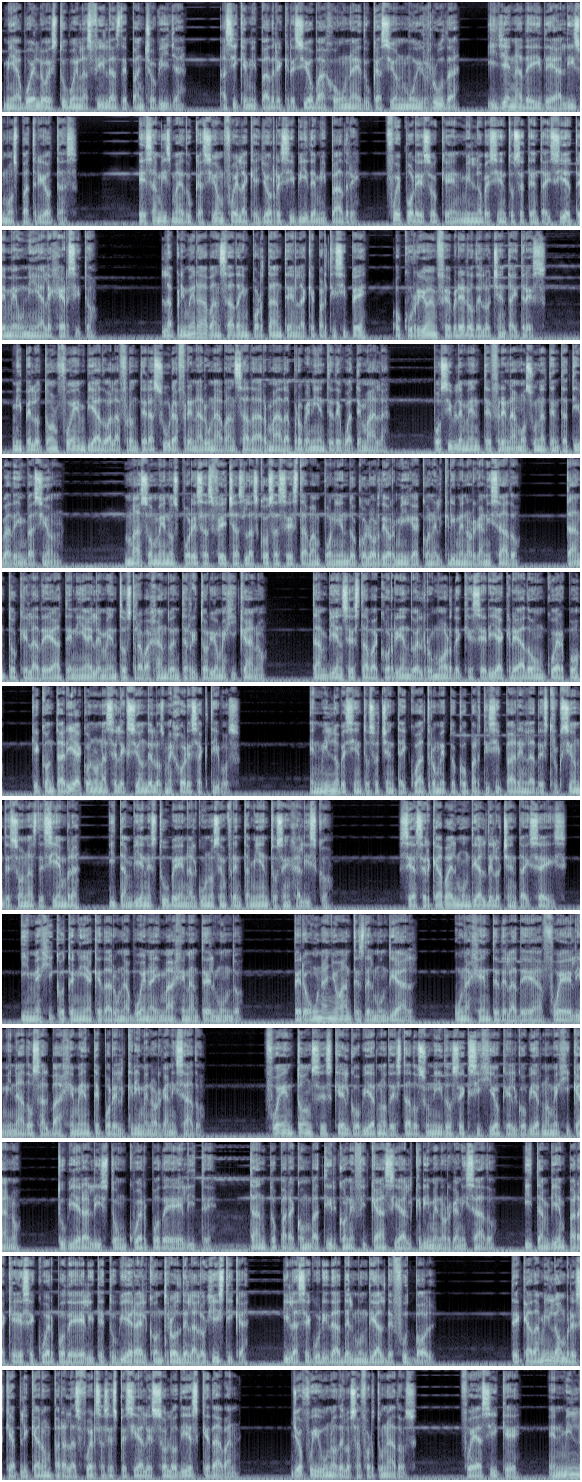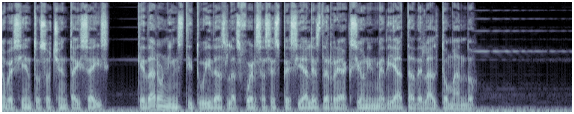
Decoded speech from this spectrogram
Mi abuelo estuvo en las filas de Pancho Villa, así que mi padre creció bajo una educación muy ruda y llena de idealismos patriotas. Esa misma educación fue la que yo recibí de mi padre. Fue por eso que en 1977 me uní al ejército. La primera avanzada importante en la que participé ocurrió en febrero del 83. Mi pelotón fue enviado a la frontera sur a frenar una avanzada armada proveniente de Guatemala. posiblemente frenamos una tentativa de invasión. Más o menos por esas fechas las cosas se estaban poniendo color de hormiga con el crimen organizado, tanto que la DEA tenía elementos trabajando en territorio mexicano. También se estaba corriendo el rumor de que sería creado un cuerpo que contaría con una selección de los mejores activos. En 1984 me tocó participar en la destrucción de zonas de siembra y también estuve en algunos enfrentamientos en Jalisco. Se acercaba el Mundial del 86 y México tenía que dar una buena imagen ante el mundo. Pero un año antes del Mundial, un agente de la DEA fue eliminado salvajemente por el crimen organizado. Fue entonces que el gobierno de Estados Unidos exigió que el gobierno mexicano tuviera listo un cuerpo de élite tanto para combatir con eficacia al crimen organizado, y también para que ese cuerpo de élite tuviera el control de la logística y la seguridad del Mundial de Fútbol. De cada mil hombres que aplicaron para las fuerzas especiales, solo diez quedaban. Yo fui uno de los afortunados. Fue así que, en 1986, quedaron instituidas las Fuerzas Especiales de Reacción Inmediata del Alto Mando.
